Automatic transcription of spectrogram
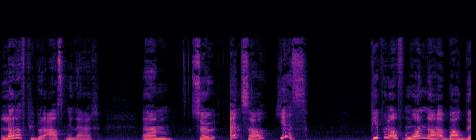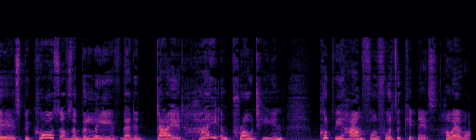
a lot of people ask me that. Um, so answer yes. People often wonder about this because of the belief that a diet high in protein could be harmful for the kidneys. However,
